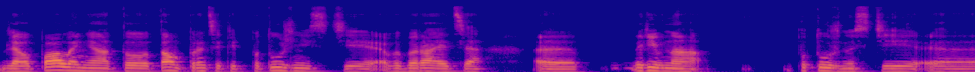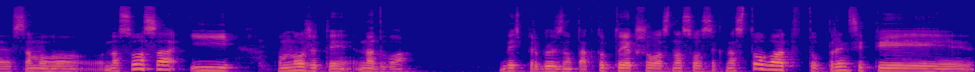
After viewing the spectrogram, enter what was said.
для опалення, то там, в принципі, потужність е, вибирається е, рівна потужності е, самого насоса і помножити на 2. Десь приблизно так. Тобто, якщо у вас насосик на 100 Вт, то в принципі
